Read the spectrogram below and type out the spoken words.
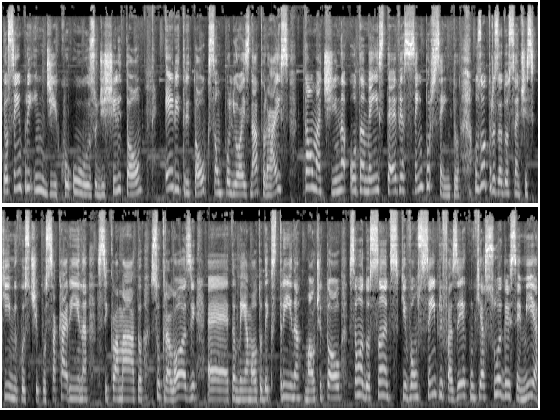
Eu sempre indico o uso de xilitol, eritritol, que são polióis naturais, talmatina ou também estévia 100%. Os outros adoçantes químicos, tipo sacarina, ciclamato, sucralose, é, também a maltodextrina, maltitol, são adoçantes que vão sempre fazer com que a sua glicemia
